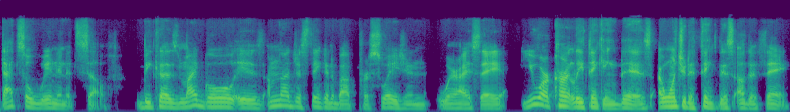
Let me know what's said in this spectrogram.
that's a win in itself because my goal is I'm not just thinking about persuasion where I say, you are currently thinking this, I want you to think this other thing.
